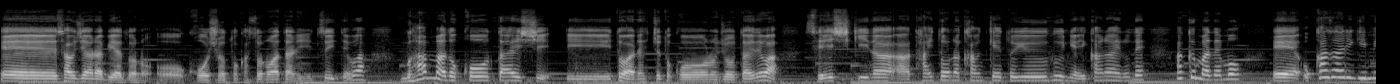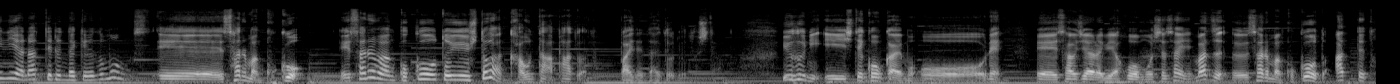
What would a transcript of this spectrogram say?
えーサウジアラビアとの交渉とかそのあたりについては、ムハンマド皇太子とはね、ちょっとこの状態では正式な対等な関係というふうにはいかないので、あくまでも、えお飾り気味にはなってるんだけれども、えサルマン国王、えサルマン国王という人がカウンターパートだと、バイデン大統領としては。というふうにして、今回も、ね、えサウジアラビア訪問した際に、まず、サルマン国王と会ってと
